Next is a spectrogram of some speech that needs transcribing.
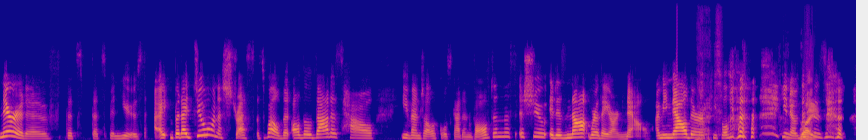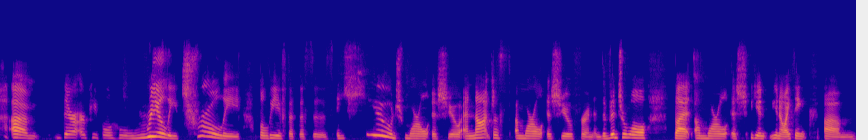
narrative that's that's been used. I, but I do want to stress as well that although that is how evangelicals got involved in this issue, it is not where they are now. I mean, now there are people, you know, this right. is um, there are people who really truly believe that this is a huge moral issue and not just a moral issue for an individual but a moral issue you, you know i think um,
